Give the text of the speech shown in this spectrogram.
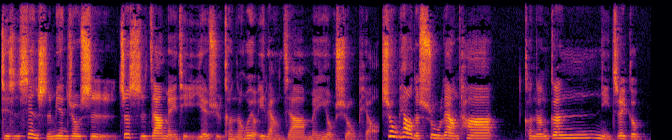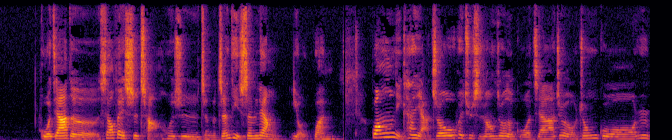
其实现实面就是这十家媒体，也许可能会有一两家没有售票，售票的数量，它可能跟你这个。国家的消费市场，或是整个整体声量有关。光你看亚洲会去时装周的国家，就有中国、日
